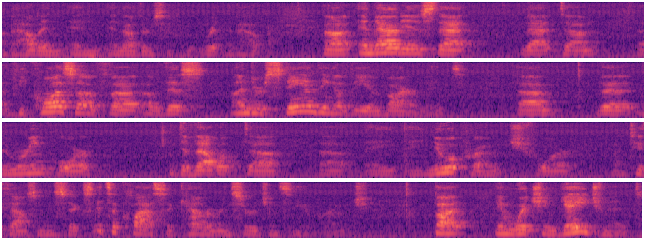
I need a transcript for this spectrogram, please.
about and, and, and others have written about, uh, and that is that, that um, uh, because of, uh, of this understanding of the environment, um, the, the Marine Corps developed uh, uh, a, a new approach for uh, 2006. It's a classic counterinsurgency approach, but in which engagement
